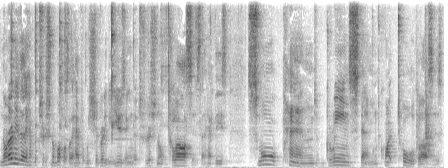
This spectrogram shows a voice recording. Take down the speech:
Not only do they have the traditional bottles, they have what we should really be using the traditional glasses. They have these small panned, green stemmed, quite tall glasses.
